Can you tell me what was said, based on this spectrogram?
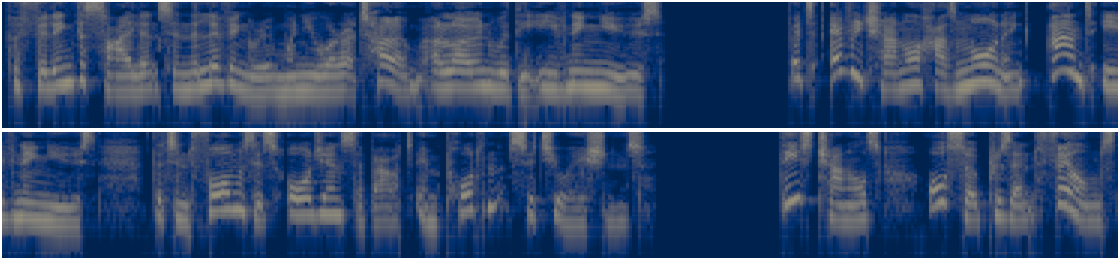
for filling the silence in the living room when you are at home alone with the evening news. But every channel has morning and evening news that informs its audience about important situations. These channels also present films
